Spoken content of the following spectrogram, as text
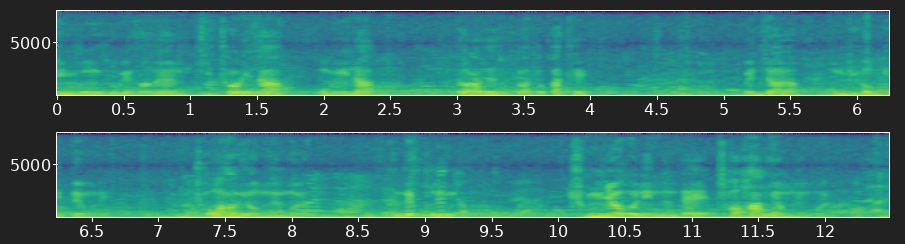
진공 속에서는 깃털이나 공이나 떨어지는 속도가 똑같아. 왠지 알아? 공기가 없기 때문에 저항이 없는 거야. 근데 공, 중력은 있는데 저항이 없는 거야.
